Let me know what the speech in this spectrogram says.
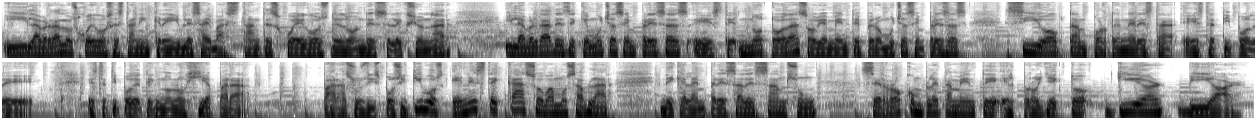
y la verdad los juegos están increíbles, hay bastantes juegos de donde seleccionar y la verdad es de que muchas empresas, este, no todas obviamente, pero muchas empresas sí optan por tener esta, este tipo de, este tipo de tecnología para, para sus dispositivos. En este caso vamos a hablar de que la empresa de Samsung cerró completamente el proyecto Gear VR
